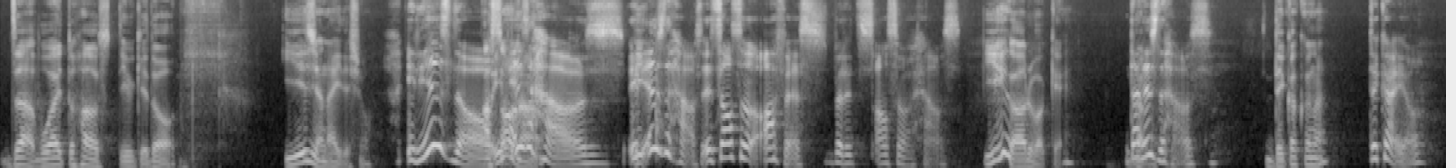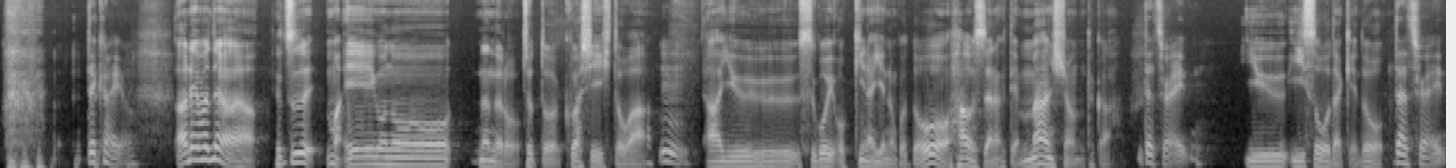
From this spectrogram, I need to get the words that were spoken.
The White House っていうけど家じゃないでしょ It is though. I It is saw a house. It is the house. It's also office, but it's also a house. 家があるわけ That is the house. でかくない Dekayo. Dekayo. あれはじゃあ普通、まあ、英語のなんだろうちょっと詳しい人は、ああいうすごい大きな家のことをハウスじゃなくてマンションとか That's right. 言う言いそうだけど That's right.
